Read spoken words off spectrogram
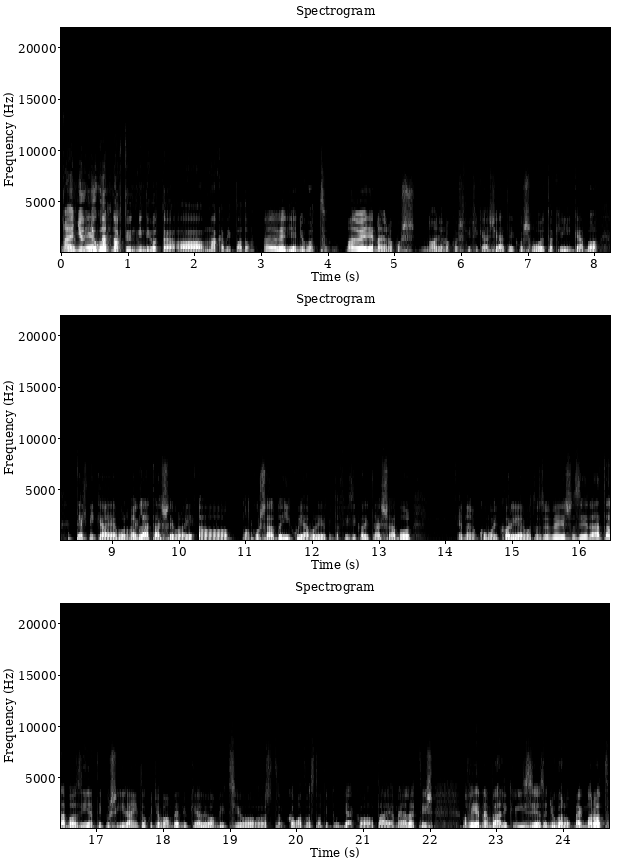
Nagyon nyug- nyugodtnak tűnt mindig ott a, a Maccabi padom. Ő egy ilyen nyugodt, ő egy ilyen nagyon okos, nagyon okos fifikás játékos volt, aki inkább a technikájából, a meglátásaiból, a, a, a kosárlabda IQ-jából élt, mint a fizikalitásából. Egy nagyon komoly karrier volt az övé, és azért általában az ilyen típusú irányítók, hogyha van bennük kellő ambíció, azt kamatoztatni tudják a pálya mellett is. A vér nem válik vízé, ez a nyugalom megmaradt.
